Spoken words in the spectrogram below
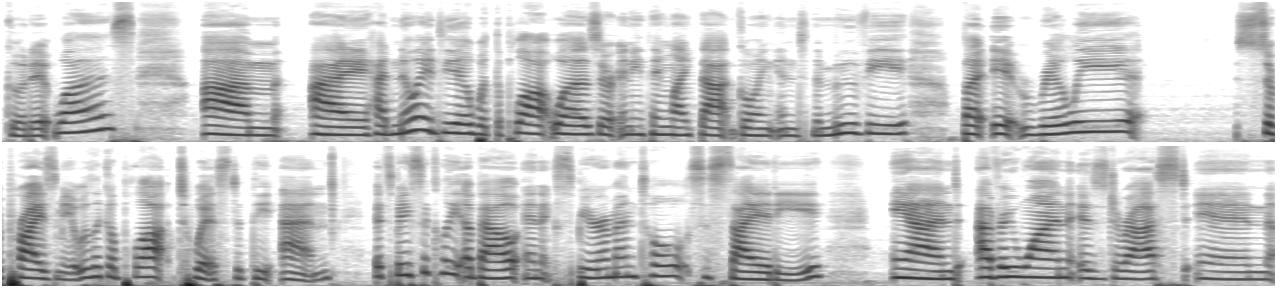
good it was. Um, I had no idea what the plot was or anything like that going into the movie, but it really surprised me. It was like a plot twist at the end. It's basically about an experimental society and everyone is dressed in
